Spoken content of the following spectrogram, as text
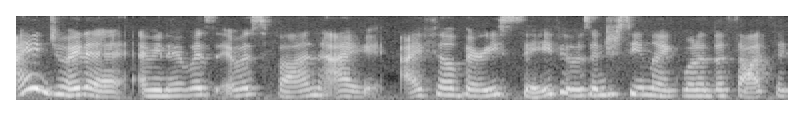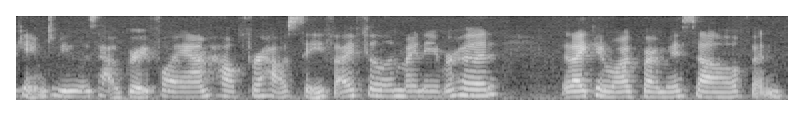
I enjoyed it. I mean, it was it was fun. I I feel very safe. It was interesting. Like one of the thoughts that came to me was how grateful I am how for how safe I feel in my neighborhood, that I can walk by myself and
